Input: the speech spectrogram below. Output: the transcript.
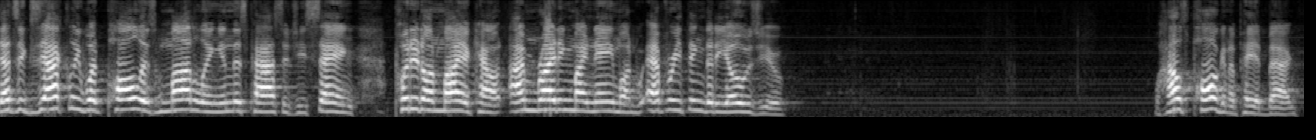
That's exactly what Paul is modeling in this passage. He's saying, Put it on my account. I'm writing my name on everything that he owes you. Well, how's Paul going to pay it back?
